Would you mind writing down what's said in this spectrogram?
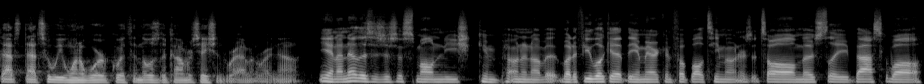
that's that's who we want to work with, and those are the conversations we're having right now. Yeah, and I know this is just a small niche component of it, but if you look at the American football team owners, it's all mostly basketball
